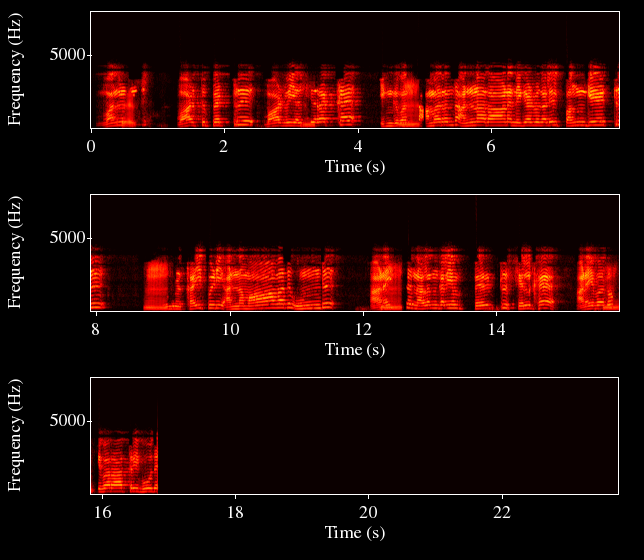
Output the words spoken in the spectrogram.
வந்து. வாழ்த்து பெற்று வாழ்வியல். சிறக்க இங்கு வந்து. அமர்ந்து அன்னதான நிகழ்வுகளில் பங்கேற்று ஒரு கைப்பிடி அன்னமாவது உண்டு அனைத்து நலன்களையும் பெற்று செல்க அனைவரும். சிவராத்திரி பூஜை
